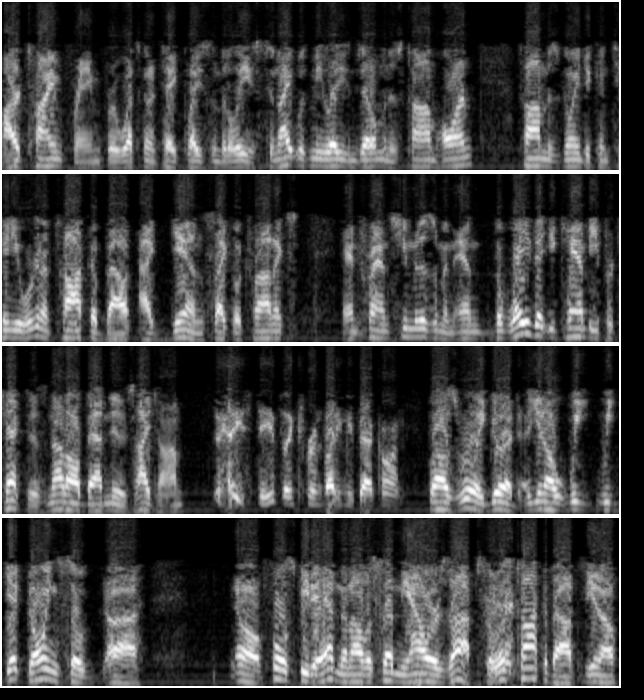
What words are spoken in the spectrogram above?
our time frame for what's going to take place in the Middle East. Tonight with me, ladies and gentlemen, is Tom Horn. Tom is going to continue. We're going to talk about, again, psychotronics and transhumanism and, and the way that you can be protected is not all bad news. Hi, Tom. Hey, Steve. Thanks for inviting me back on. Well, it's really good. You know, we, we get going so, uh, you know, full speed ahead, and then all of a sudden the hour's up. So let's talk about, you know,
